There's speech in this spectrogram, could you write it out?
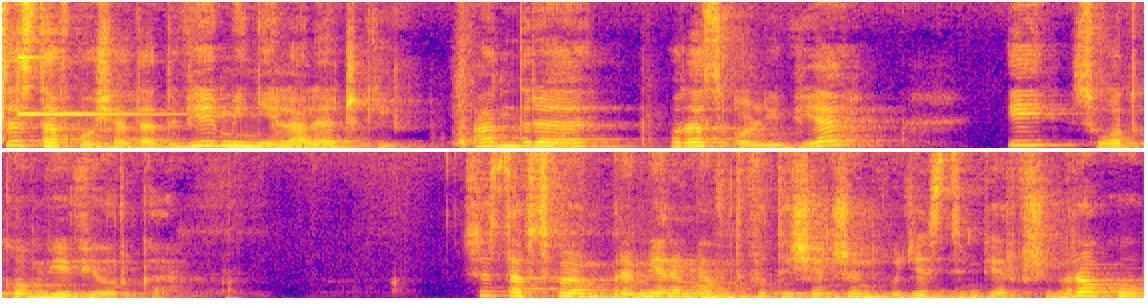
Zestaw posiada dwie mini laleczki André oraz Oliwię i słodką wiewiórkę. Zestaw swoją premierę miał w 2021 roku.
